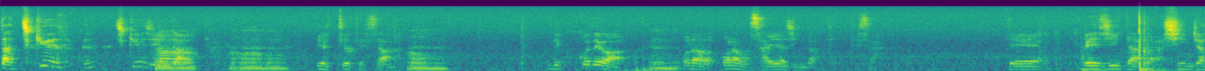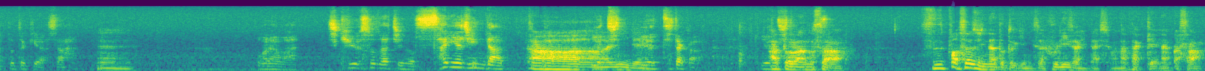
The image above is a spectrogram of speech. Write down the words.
た地球え？地球人だ」ってうん。言っててさ。うんうんでここではうん「オラオラもサイヤ人だ」って言ってさ。でベジータが死んじゃった時はさうん「オラは地球育ちのサイヤ人だ」って言ってたから。言あとあのさスーパーサイヤ人になった時にさフリーザに対してもなんだっけ？なんかさ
